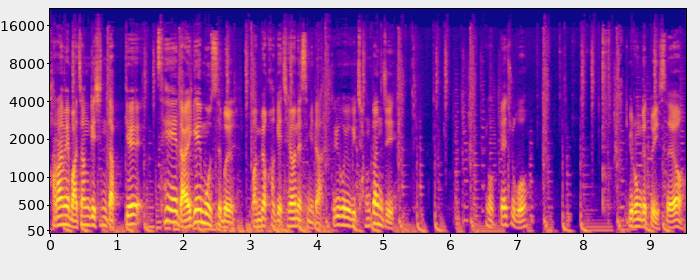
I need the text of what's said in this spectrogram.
바람에 마장계신답게 새의 날개 모습을 완벽하게 재현했습니다. 그리고 여기 장단지 이거 빼주고 이런 게 또 있어요.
